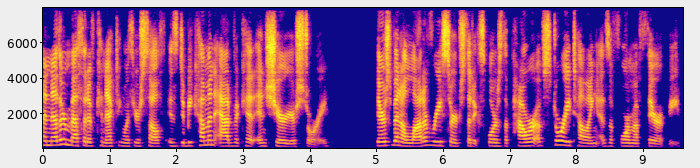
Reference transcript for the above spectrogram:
Another method of connecting with yourself is to become an advocate and share your story. There's been a lot of research that explores the power of storytelling as a form of therapy.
